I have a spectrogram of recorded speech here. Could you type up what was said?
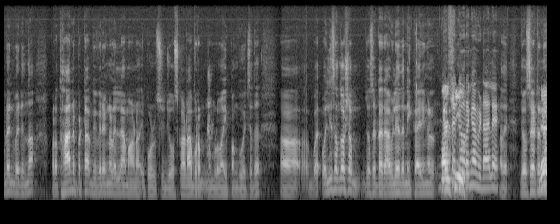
ഉടൻ വരുന്ന പ്രധാനപ്പെട്ട വിവരങ്ങളെല്ലാമാണ് ഇപ്പോൾ ശ്രീ ജോസ് കാടാപുറം നമ്മളുമായി പങ്കുവച്ചത്. വലിയ സന്തോഷം ജോസേട്ട രാവിലെ തന്നെ ഈ കാര്യങ്ങൾ അതെ ജോസേട്ടൻ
